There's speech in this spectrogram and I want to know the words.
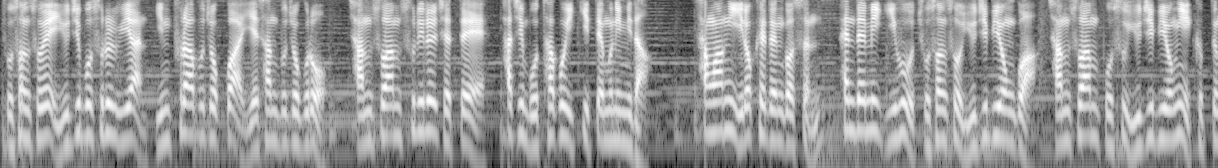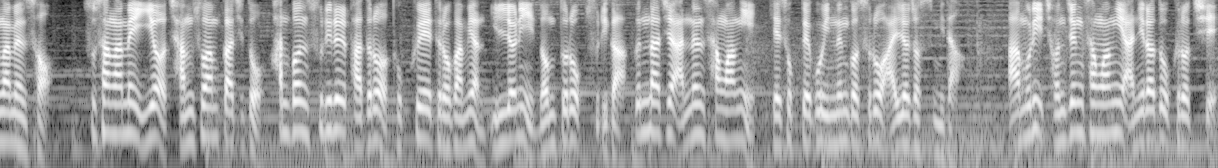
조선소의 유지보수를 위한 인프라 부족과 예산 부족으로 잠수함 수리를 제때 하지 못하고 있기 때문입니다. 상황이 이렇게 된 것은 팬데믹 이후 조선소 유지 비용과 잠수함 보수 유지 비용이 급등하면서 수상함에 이어 잠수함까지도 한 번 수리를 받으러 도크에 들어가면 1년이 넘도록 수리가 끝나지 않는 상황이 계속되고 있는 것으로 알려졌습니다. 아무리 전쟁 상황이 아니라도 그렇지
